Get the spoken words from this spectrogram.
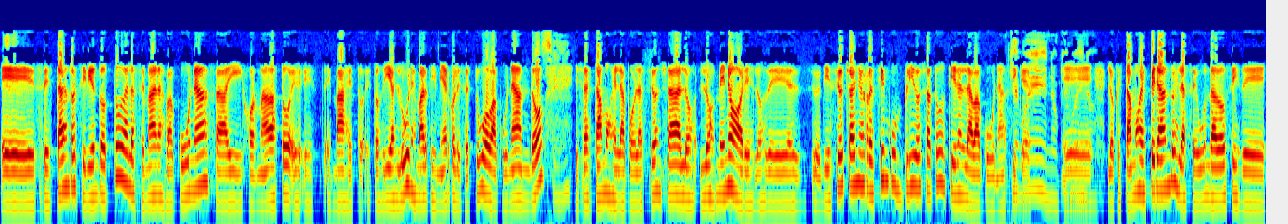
Eh, se están recibiendo todas las semanas vacunas, hay jornadas, es, más, estos días lunes, martes y miércoles estuvo vacunando y ya estamos en la población, ya los, los menores, los de 18 años recién cumplidos, ya todos tienen la vacuna. Así qué que, bueno, qué bueno. Lo que estamos esperando es la segunda dosis de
